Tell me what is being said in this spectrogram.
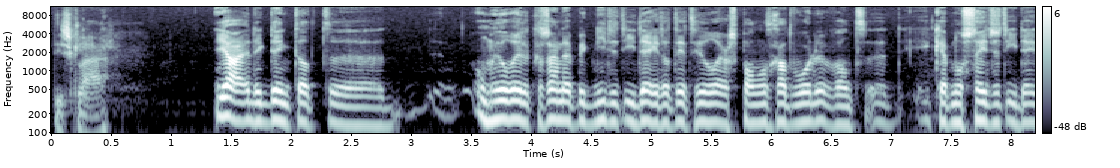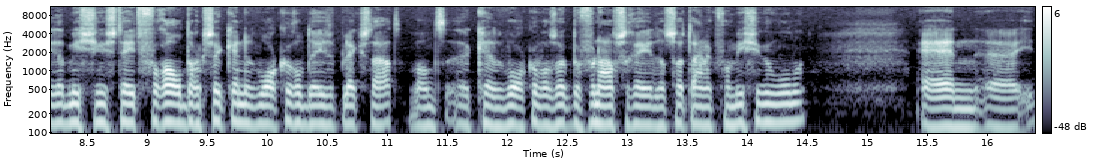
die is klaar. Ja, en ik denk dat, uh, om heel eerlijk te zijn heb ik niet het idee dat dit heel erg spannend gaat worden. Want uh, ik heb nog steeds het idee dat Michigan State vooral dankzij Kenneth Walker op deze plek staat. Want uh, Kenneth Walker was ook de voornaamste reden dat ze uiteindelijk van Michigan wonnen. En uh,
